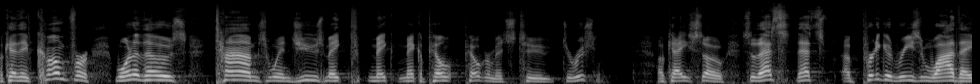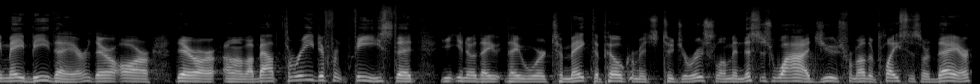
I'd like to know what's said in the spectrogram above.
Okay, they've come for one of those times when Jews make, make, make a pil- pilgrimage to Jerusalem. Okay, so so that's that's a pretty good reason why they may be there. There are there are um, about three different feasts that you, know they they were to make the pilgrimage to Jerusalem, and this is why Jews from other places are there,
